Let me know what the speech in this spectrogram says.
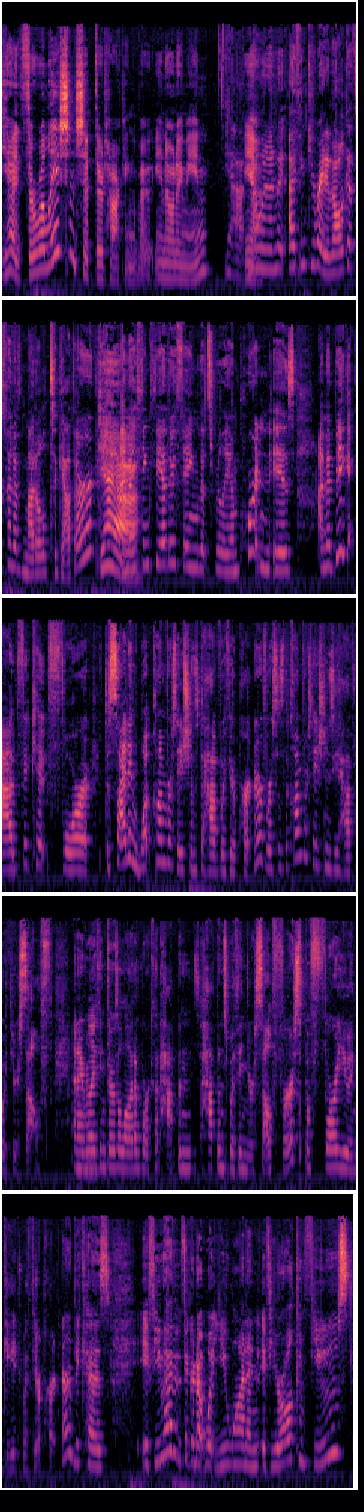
yeah, it's the relationship they're talking about. You know what I mean? Yeah, Yeah. no, and I think you're right. It all gets kind of muddled together. Yeah. And I think the other thing that's really important is I'm a big advocate for deciding what conversations to have with your partner versus the conversations you have with yourself. And I Mm-hmm. really think there's a lot of work that happens happens within yourself first before you engage with your partner because if you haven't figured out what you want and if you're all confused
